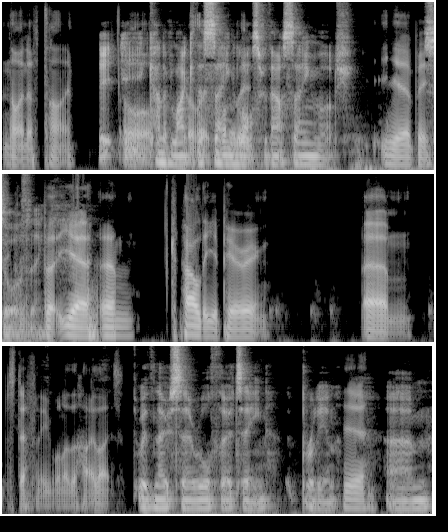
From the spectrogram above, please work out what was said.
not enough time. It, it Oh, kind of like they're like saying lots without saying much. Yeah, basically. Sort of thing. But yeah, um, Capaldi appearing, um, was definitely one of the highlights. With no Sir All 13. Brilliant. Yeah, Um,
